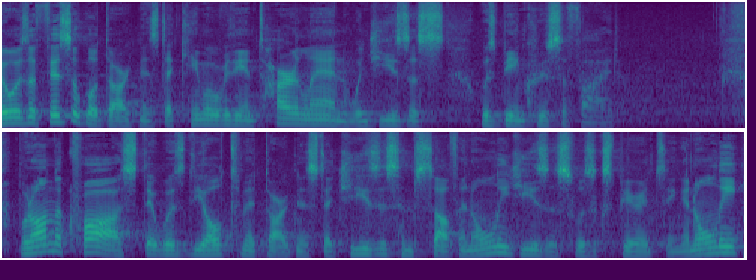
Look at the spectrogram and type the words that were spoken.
There was a physical darkness that came over the entire land when Jesus was being crucified. But on the cross, there was the ultimate darkness that Jesus himself and only Jesus was experiencing, and only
